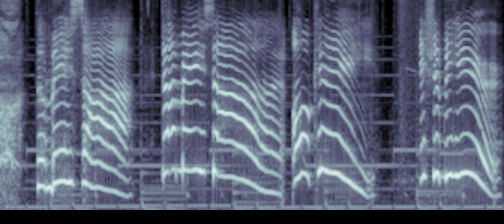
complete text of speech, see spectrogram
the mesa. The mesa. Okay. It should be here.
